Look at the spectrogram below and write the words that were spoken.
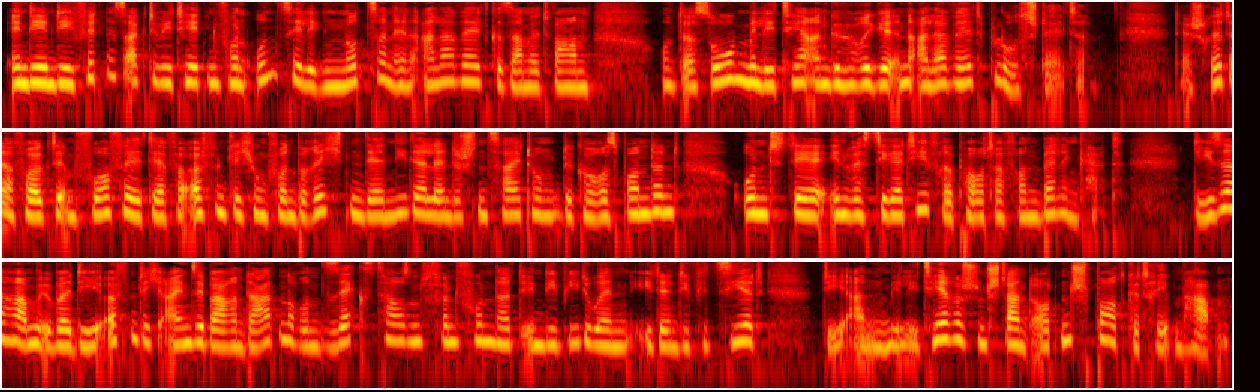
in dem die Fitnessaktivitäten von unzähligen Nutzern in aller Welt gesammelt waren und das so Militärangehörige in aller Welt bloßstellte. Der Schritt erfolgte im Vorfeld der Veröffentlichung von Berichten der niederländischen Zeitung The Correspondent und der Investigativreporter von Bellingcat. Diese haben über die öffentlich einsehbaren Daten rund 6500 Individuen identifiziert, die an militärischen Standorten Sport getrieben haben.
